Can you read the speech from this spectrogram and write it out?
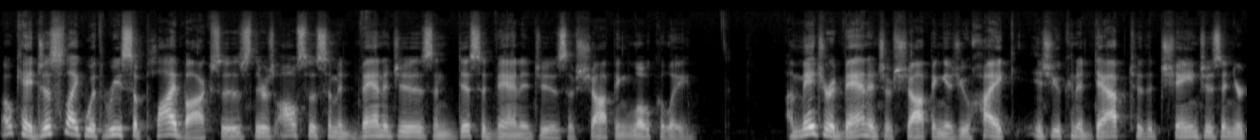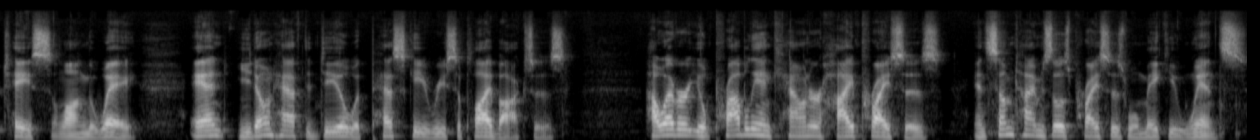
Okay, just like with resupply boxes, there's also some advantages and disadvantages of shopping locally. A major advantage of shopping as you hike is you can adapt to the changes in your tastes along the way, and you don't have to deal with pesky resupply boxes. However, you'll probably encounter high prices, and sometimes those prices will make you wince.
